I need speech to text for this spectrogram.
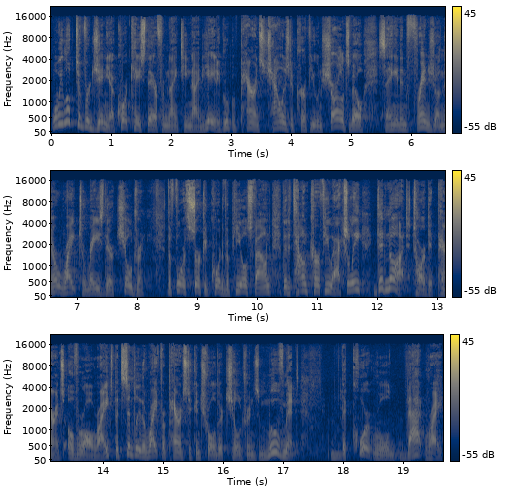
Well, we look to Virginia, a court case there from 1998. A group of parents challenged a curfew in Charlottesville, saying it infringed on their right to raise their children. The Fourth Circuit Court of Appeals found that a town curfew actually did not target parents' overall rights, but simply the right for parents to control their children's movement. The court ruled that right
